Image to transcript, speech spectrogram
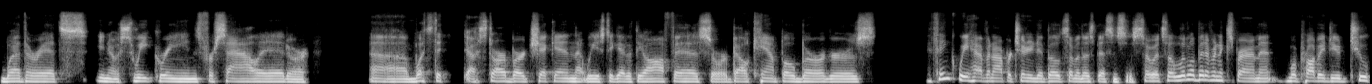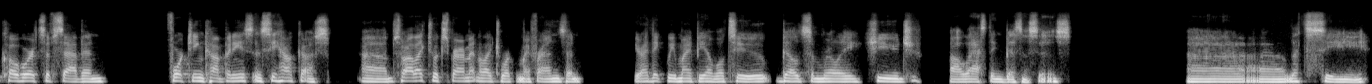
whether it's you know sweet greens for salad, or uh, what's the uh, chicken that we used to get at the office, or Belcampo burgers. I think we have an opportunity to build some of those businesses. So it's a little bit of an experiment. We'll probably do two cohorts of seven, 14 companies, and see how it goes. Um, so I like to experiment. I like to work with my friends and you know, I think we might be able to build some really huge, uh, lasting businesses. Uh, let's see.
